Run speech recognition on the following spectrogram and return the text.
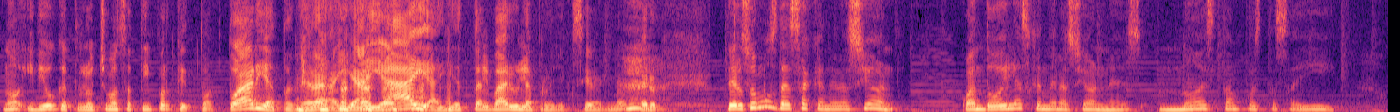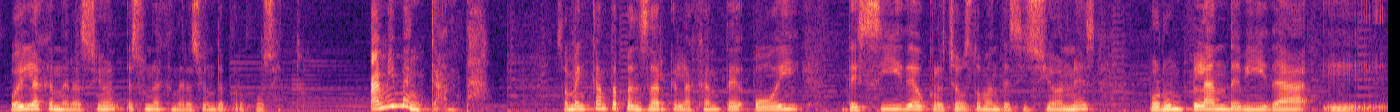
¿No? Y digo que te lo echo más a ti porque tu actuaria todavía era, ay, ay, ay, ahí está el barrio y la proyección, ¿no? Pero, pero somos de esa generación. Cuando hoy las generaciones no están puestas ahí. Hoy la generación es una generación de propósito. A mí me encanta. O sea, me encanta pensar que la gente hoy decide o que los chavos toman decisiones por un plan de vida, eh,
